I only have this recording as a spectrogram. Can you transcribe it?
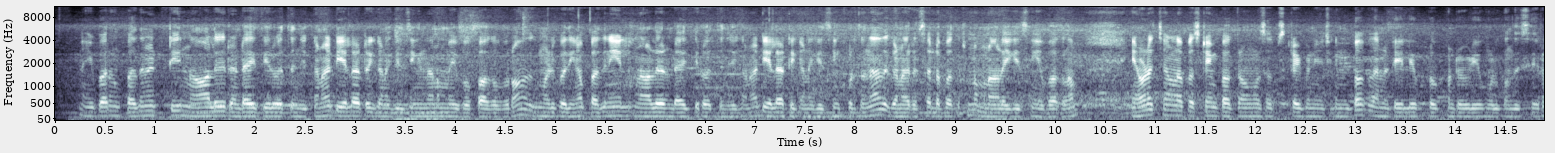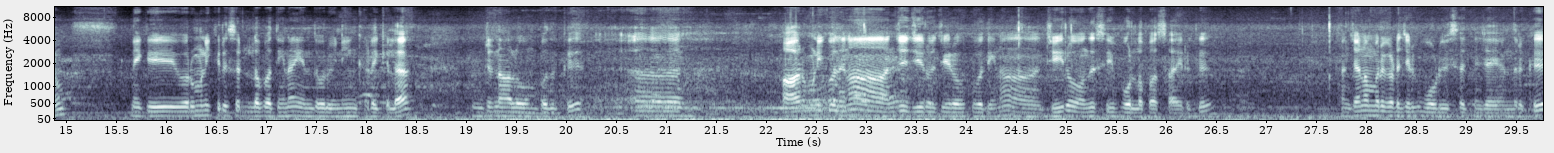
நீங்கள் பாருங்கள் பதினெட்டு நாலு ரெண்டாயிரத்தி இருபத்தஞ்சுக்கான டிஎல்ஆர்டிக்கான கெஸிங் தான் நம்ம இப்போ பார்க்க போகிறோம் அதுக்கு முன்னாடி பார்த்தீங்கன்னா பதினேழு நாலு ரெண்டாயிரத்தி இருபத்தஞ்சுக்கான டிஎல்ஆர்டிக்கான கெஸிங் கொடுத்துருந்தேன். அதுக்கான ரிசல்ட்டை பார்த்துட்டு நம்ம நாளைக்கு சிங்கை பார்க்கலாம். என்னோட சேனலை ஃபஸ்ட் டைம் பார்க்குறவங்க சப்ஸ்கிரைப் பண்ணி வச்சுக்கணும்ப்பா. அப்போ தான் டெய்லி அப்லோட் பண்ணுற வீடியோ உங்களுக்கு வந்து சேரும். இன்றைக்கி ஒரு மணிக்கு ரிசல்ட்டில் பார்த்தீங்கன்னா எந்த ஒரு வினியும் கிடைக்கல. ரெண்டு நாலு ஒம்பதுக்கு ஆறு மணிக்கு பார்த்தீங்கன்னா அஞ்சு ஜீரோ ஜீரோவுக்கு பார்த்தீங்கன்னா ஜீரோ வந்து சி போர்டில் பாஸ் ஆகிருக்கு அஞ்சாம் நம்பர் கிடச்சிருக்கு போர்டு விசர்ஜன் ஜெயம் வந்திருக்கு.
